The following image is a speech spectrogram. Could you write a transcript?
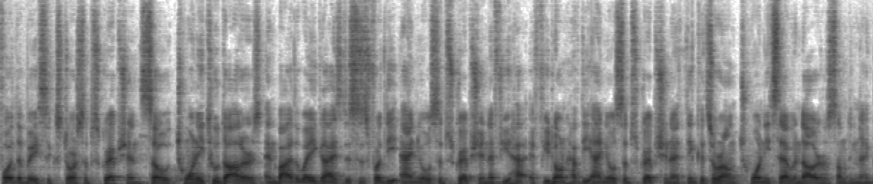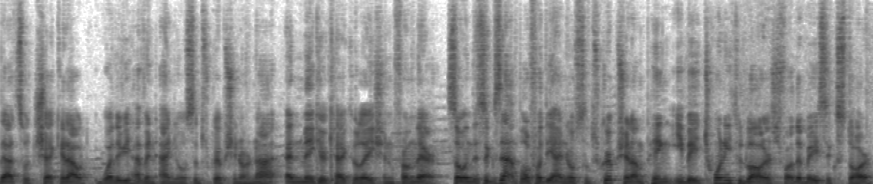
for the basic store subscription. So $22. And by the way, guys, this is for the annual subscription. If you have if you don't have the annual subscription, I think it's around $27 or something like that. So check it out, whether you have an annual subscription or not, and make your calculation from there. So in this example, for the annual subscription, I'm paying eBay $22 for the basic store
